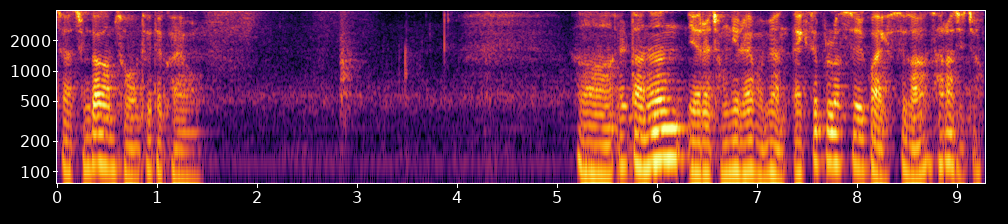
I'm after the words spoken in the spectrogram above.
자 증가 감소 어떻게 될까요? 어, 일단은 얘를 정리를 해보면 x 플러스 1과 x가 사라지죠.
